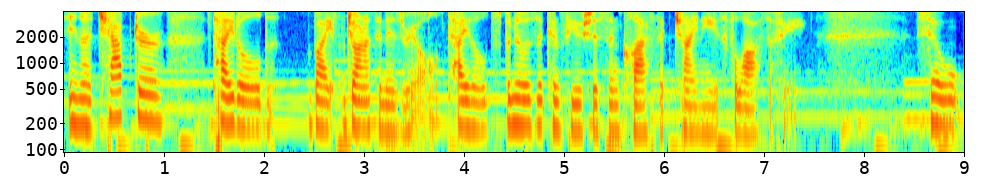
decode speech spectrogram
in a chapter titled by Jonathan Israel, titled Spinoza, Confucius, and Classic Chinese Philosophy, so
